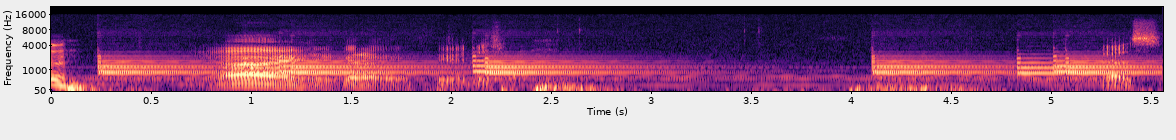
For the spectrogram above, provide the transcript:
Hmm. I'm gonna figure this one. Yes.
